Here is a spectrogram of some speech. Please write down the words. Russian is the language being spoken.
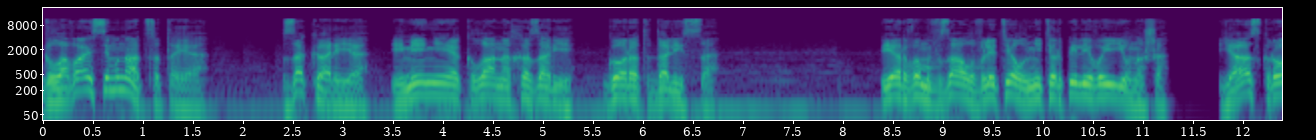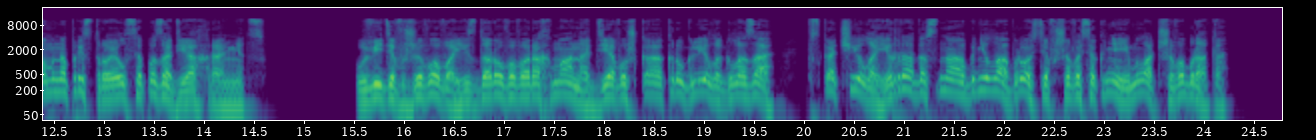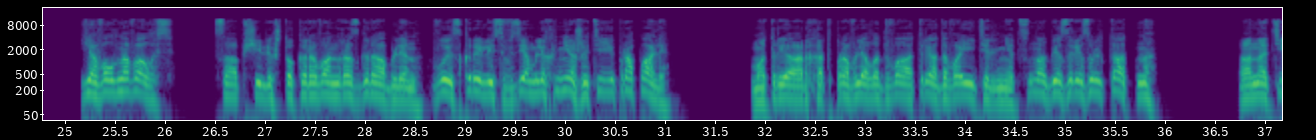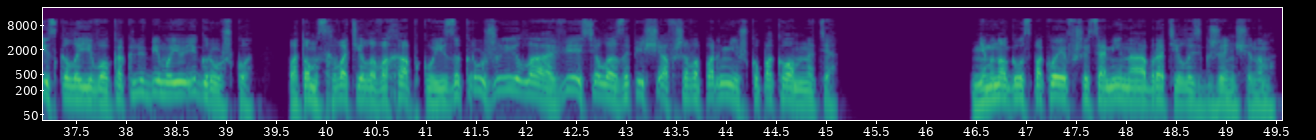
Глава 17. Закария. Имение клана Хазари. Город Далисса. Первым в зал влетел нетерпеливый юноша. Я скромно пристроился позади охранниц. Увидев живого и здорового Рахмана, девушка округлила глаза, вскочила и радостно обняла бросившегося к ней младшего брата. «Я волновалась. Сообщили, что караван разграблен, вы скрылись в землях нежити и пропали. Матриарх отправляла два отряда воительниц, но безрезультатно. Она тискала его, как любимую игрушку, потом схватила в охапку и закружила, весело запищавшего парнишку по комнате. Немного успокоившись, Амина обратилась к женщинам.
